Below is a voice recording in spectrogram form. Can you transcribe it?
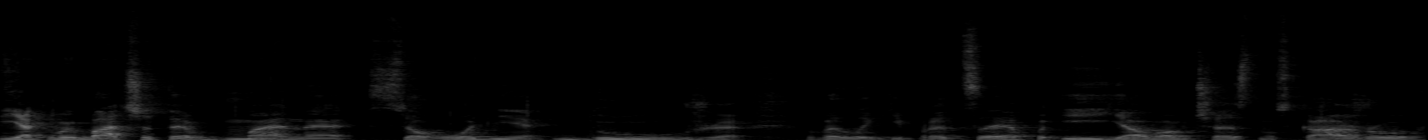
Як ви бачите, в мене сьогодні дуже великий прицеп, і я вам чесно скажу,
